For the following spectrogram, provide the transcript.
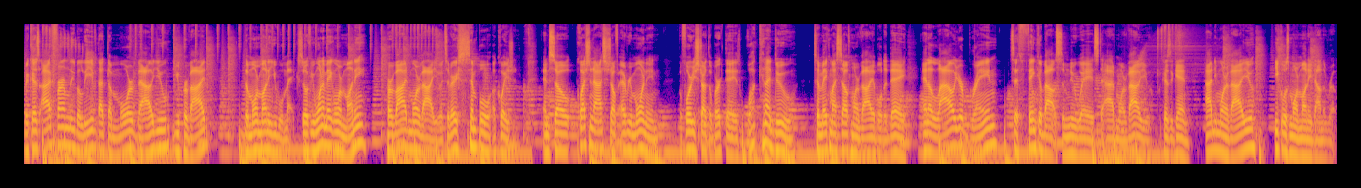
Because I firmly believe that the more value you provide, the more money you will make. So if you want to make more money, provide more value. It's a very simple equation. And so, question to ask yourself every morning before you start the workday is what can I do to make myself more valuable today and allow your brain to think about some new ways to add more value because again, adding more value equals more money down the road.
